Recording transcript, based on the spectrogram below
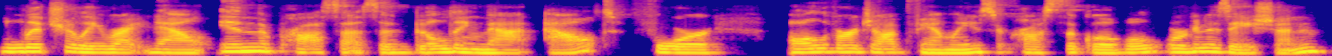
literally right now in the process of building that out for all of our job families across the global organization.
